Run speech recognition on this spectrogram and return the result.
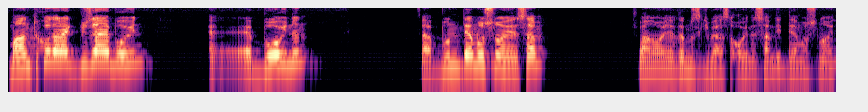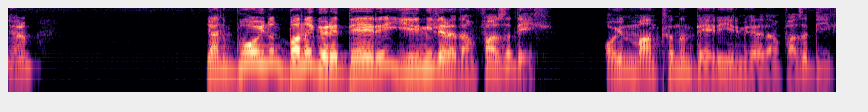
Mantık olarak güzel bir oyun. Ee, bu oyunun mesela bunun demosunu oynasam şu an oynadığımız gibi aslında oynasam değil demosunu oynuyorum. Yani bu oyunun bana göre değeri 20 liradan fazla değil. Oyun mantığının değeri 20 liradan fazla değil.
